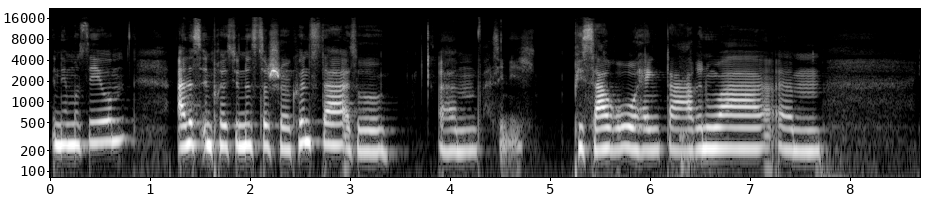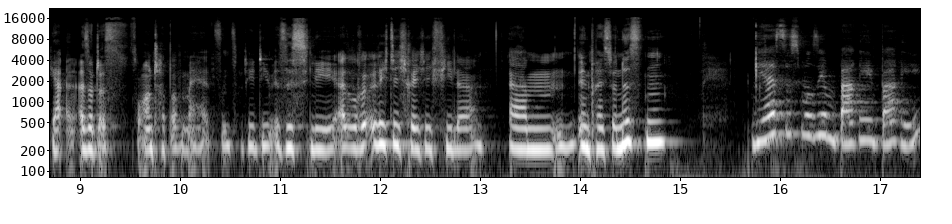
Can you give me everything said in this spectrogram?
in dem Museum. Alles impressionistische Künstler, also, ähm, weiß ich nicht, Pissarro hängt da, Renoir, ähm, ja, also das so on top of my head sind so die, die Sicily, also richtig, richtig viele ähm, Impressionisten. Wie heißt das Museum? Bari Bari?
